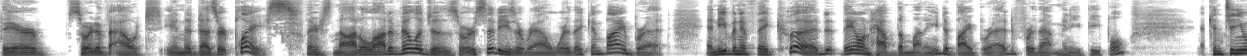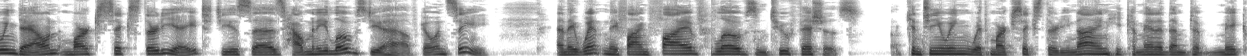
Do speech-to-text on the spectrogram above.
they're sort of out in a desert place. There's not a lot of villages or cities around where they can buy bread. And even if they could, they don't have the money to buy bread for that many people. Continuing down, Mark 6:38, Jesus says, "How many loaves do you have? Go and see." And they went and they find five loaves and two fishes. Continuing with Mark 6:39, he commanded them to make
